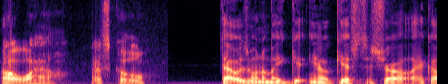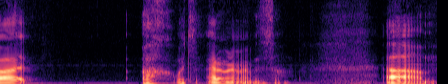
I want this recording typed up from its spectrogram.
Oh wow, that's cool. That was one of my you know gifts to Charlotte. I got. Oh, what's I don't remember the song. Um,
